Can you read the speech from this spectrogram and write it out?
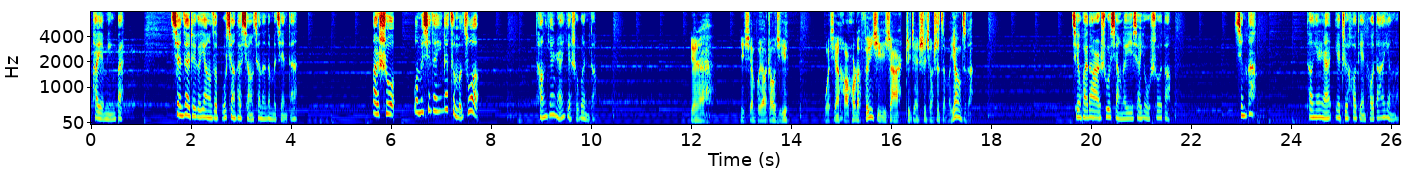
他也明白，现在这个样子不像他想象的那么简单。”二叔，我们现在应该怎么做？唐嫣然也是问道：“嫣然，你先不要着急，我先好好的分析一下这件事情是怎么样子的。”秦淮的二叔想了一下，又说道。行吧，唐嫣然也只好点头答应了。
